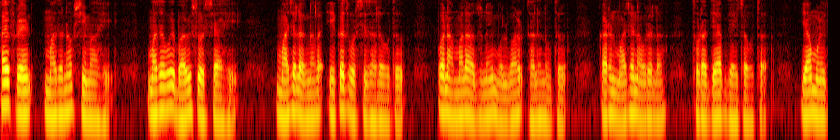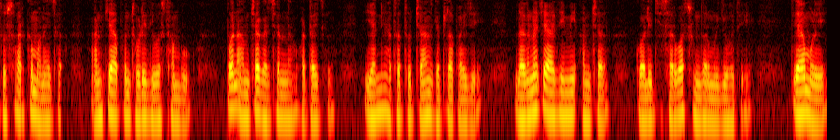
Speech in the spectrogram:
Hi friend माझं नाव सीमा आहे. माझं वय बावीस वर्ष आहे. माझ्या लग्नाला एकच वर्ष झालं होतं पण आम्हाला अजूनही मुलबाळ झालं नव्हतं कारण माझ्या नवऱ्याला थोडा गॅप घ्यायचा होता. यामुळे तो सारखं म्हणायचा आणखी आपण थोडे दिवस थांबू. पण आमच्या घरच्यांना वाटायचं यांनी आता तो चान्स घेतला पाहिजे. लग्नाच्या आधी मी आमच्या कॉलेजची सर्वात सुंदर मुलगी होती. त्यामुळे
